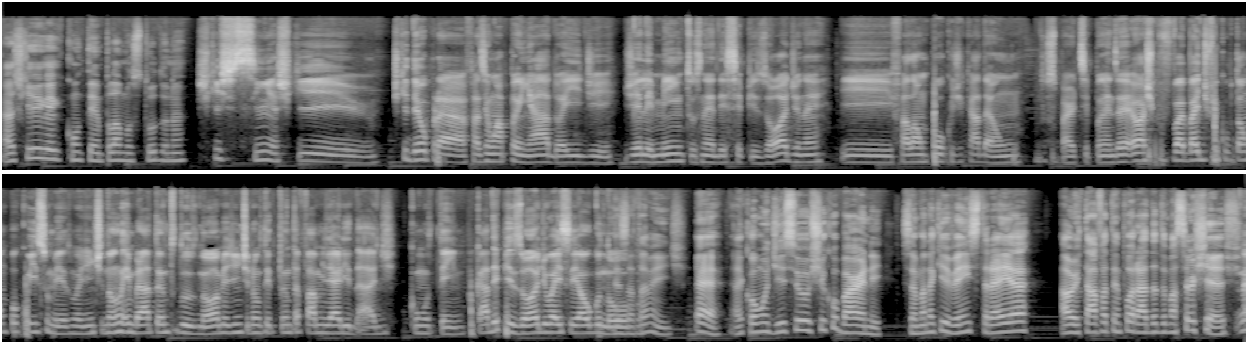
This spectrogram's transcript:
Acho que contemplamos tudo, né? Acho que sim, acho que. Acho que deu pra fazer um apanhado aí de, de elementos, né, desse episódio, né? E falar um pouco de cada um dos participantes. É, Eu acho que vai, vai dificultar um pouco isso mesmo. A gente não lembrar tanto dos nomes, a gente não ter tanta familiaridade com o tempo. Cada episódio vai ser algo novo. Exatamente. É, é como disse o Chico Barney. Semana que vem estreia a oitava temporada do Masterchef.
